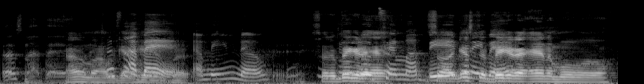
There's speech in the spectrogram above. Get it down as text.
That's not bad. I don't know how That's we got not here, bad. but I mean, you know. so the bigger little the 10 month so I guess the bigger bad. the animal,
